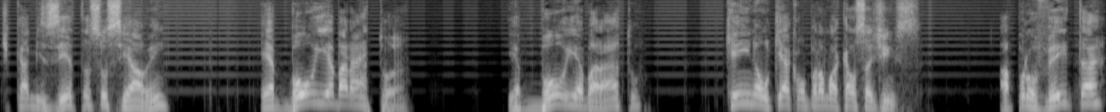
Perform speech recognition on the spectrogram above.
de camiseta social, hein? É bom e é barato. É bom e é barato. Quem não quer comprar uma calça jeans, aproveita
